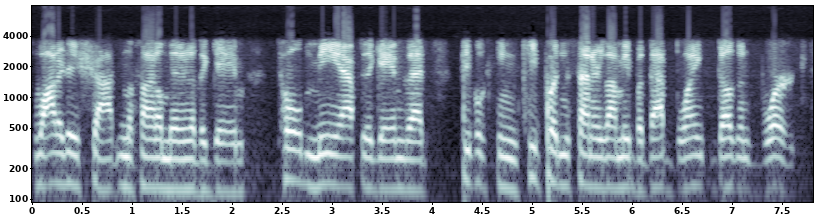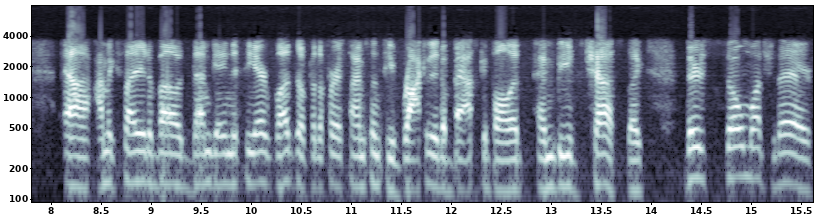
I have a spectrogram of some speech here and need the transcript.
swatted his shot in the final minute of the game told me after the game that people can keep putting centers on me, but that blank doesn't work. Uh, I'm excited about them getting to see Eric Bledsoe for the first time since he rocketed a basketball at Embiid's chest. Like, there's so much there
